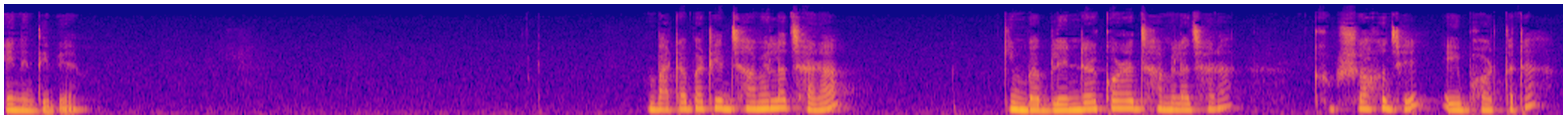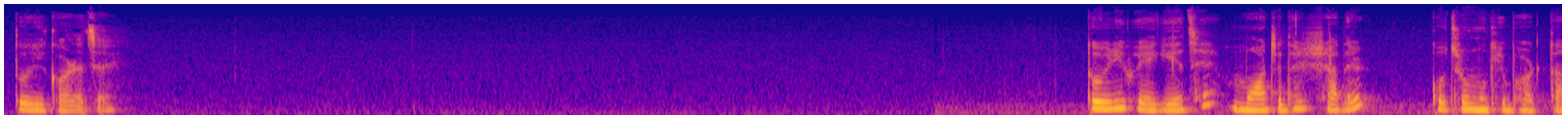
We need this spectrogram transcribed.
এনে দিবে। বাটাবাটির ঝামেলা ছাড়া কিংবা ব্লেন্ডার করার ঝামেলা ছাড়া খুব সহজে এই ভর্তাটা তৈরি করা যায়। তৈরি হয়ে গিয়েছে মজাদার স্বাদের কচুরমুখী ভর্তা।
